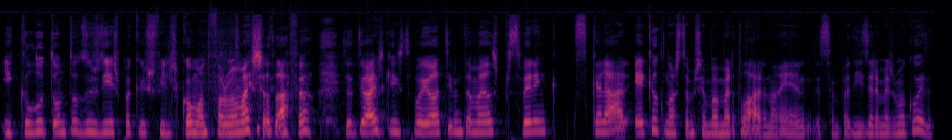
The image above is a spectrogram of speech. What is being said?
e que lutam todos os dias para que os filhos comam de forma mais saudável. Portanto, eu acho que isto foi ótimo também eles perceberem que se calhar é aquilo que nós estamos sempre a martelar, não é? é? Sempre a dizer a mesma coisa.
